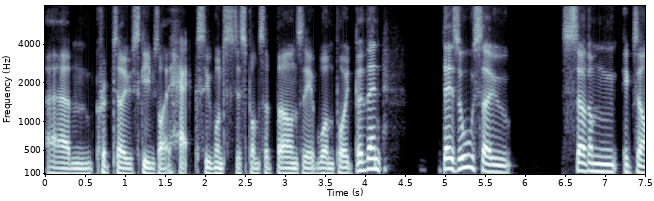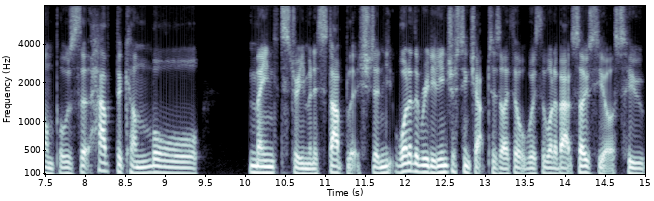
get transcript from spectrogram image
um, crypto schemes like Hex, who wanted to sponsor Barnsley at one point, but then there's also some examples that have become more mainstream and established. And one of the really interesting chapters I thought was the one about Socios, who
